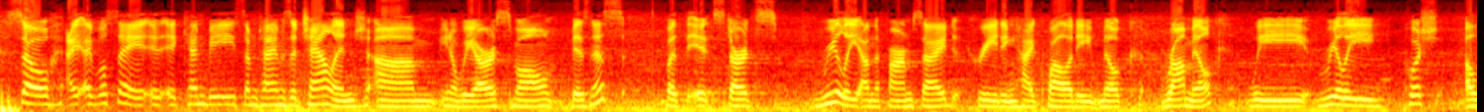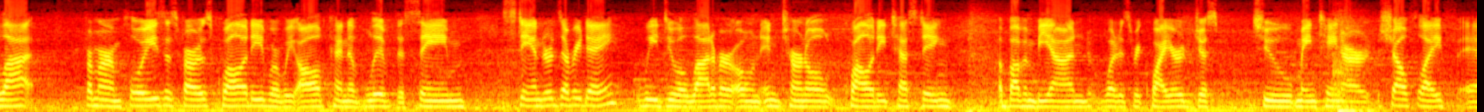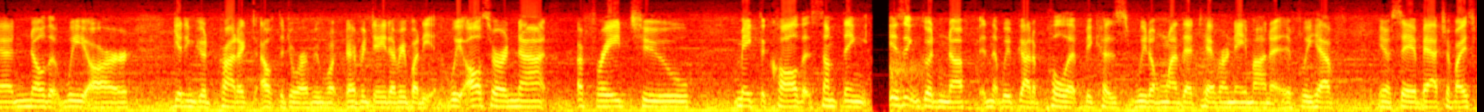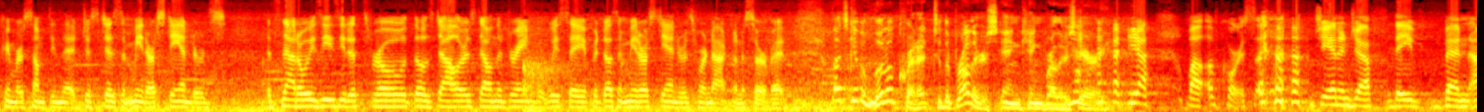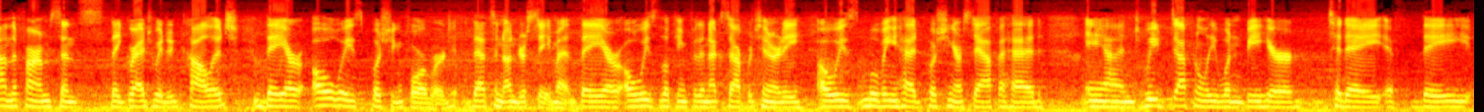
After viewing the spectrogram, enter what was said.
so I, I will say it, it, can be sometimes a challenge. Um, you know, we are a small business, but it starts really on the farm side, creating high quality milk, raw milk. We really push a lot from our employees as far as quality, where we all kind of live the same standards every day. We do a lot of our own internal quality testing above and beyond what is required just to maintain our shelf life and know that we are getting good product out the door every every day to everybody. We also are not afraid to make the call that something isn't good enough and that we've got to pull it because we don't want that to have our name on it. If we have, you know, say a batch of ice cream or something that just doesn't meet our standards, it's not always easy to throw those dollars down the drain, but we say if it doesn't meet our standards, we're not going to serve it. Let's give a little credit to the brothers in King Brothers Dairy. yeah, well, of course. Jan and Jeff, they've been on the farm since they graduated college. They are always pushing forward. That's an understatement. They are always looking for the next opportunity, always moving ahead, pushing our staff ahead. And we definitely wouldn't be here today if they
